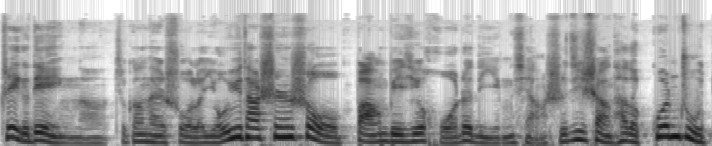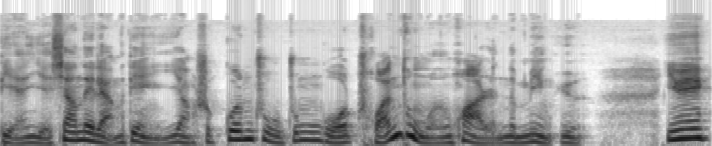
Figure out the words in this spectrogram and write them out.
这个电影呢，就刚才说了，由于他深受《霸王别姬》《活着》的影响，实际上他的关注点也像那两个电影一样，是关注中国传统文化人的命运，因为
